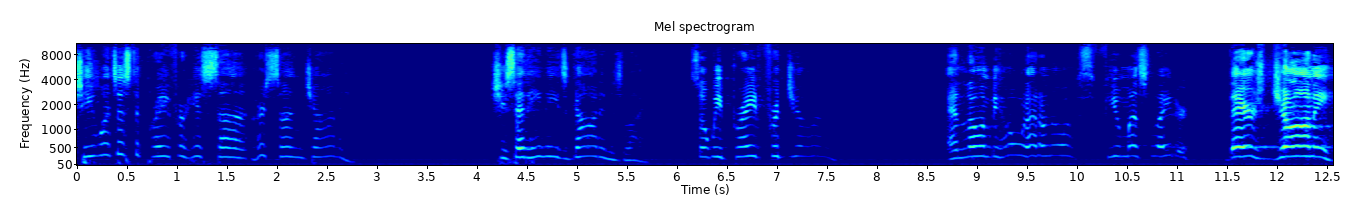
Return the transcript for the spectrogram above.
She wants us to pray for his son, her son Johnny. She said he needs God in his life. So we prayed for Johnny. And lo and behold, I don't know, a few months later, there's Johnny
